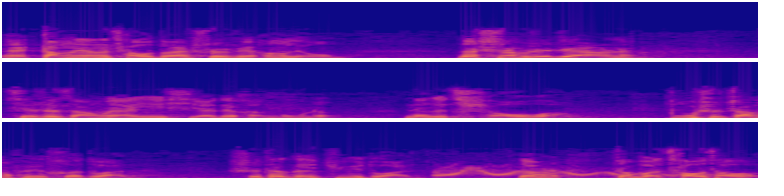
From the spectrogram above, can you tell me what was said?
哎，当阳桥断，顺水横流吗？那是不是这样呢？其实《三国演义》写的很公正，那个桥啊，不是张飞喝断的，是他给锯断的。怎么着？这把曹操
